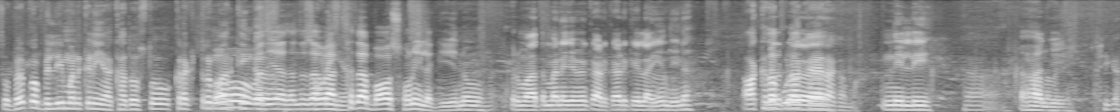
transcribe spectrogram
ਸੋ ਬਿਲਕੁਲ ਬਿੱਲੀ ਮਨਕਣੀ ਆਖਾ ਦੋਸਤੋ ਕਰੈਕਟਰ ਬਹੁਤ ਮਾਰਕਿੰਗ ਵਧੀਆ ਸੰਧੂ ਸਾਹਿਬ ਅੱਖ ਤਾਂ ਬਹੁਤ ਸੋਹਣੀ ਲੱਗੀ ਇਹਨੂੰ। ਪਰਮਾਤਮਾ ਨੇ ਜਿਵੇਂ ਘੜ ਘੜ ਕੇ ਲਾਈ ਹੁੰਦੀ ਨਾ। ਅੱਖ ਦਾ ਪੂਰਾ ਕਹਿਰਾ ਕੰਮ। ਨੀਲੀ। ਹਾਂ ਹਾਂਜੀ। ਠੀਕ ਆ?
